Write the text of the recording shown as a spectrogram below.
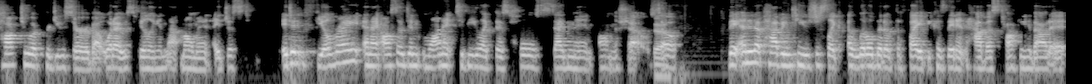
talk to a producer about what I was feeling in that moment. It just it didn't feel right and I also didn't want it to be like this whole segment on the show. So they ended up having to use just like a little bit of the fight because they didn't have us talking about it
